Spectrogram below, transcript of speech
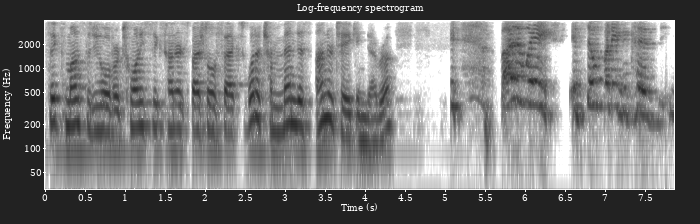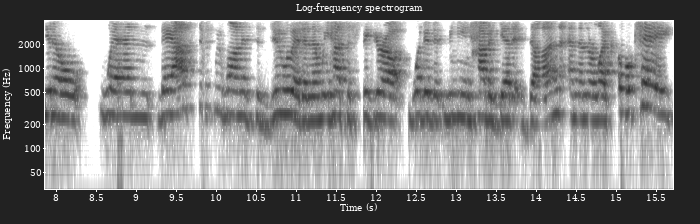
six months to do over 2600 special effects what a tremendous undertaking deborah by the way it's so funny because you know when they asked if we wanted to do it and then we had to figure out what did it mean how to get it done and then they're like okay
